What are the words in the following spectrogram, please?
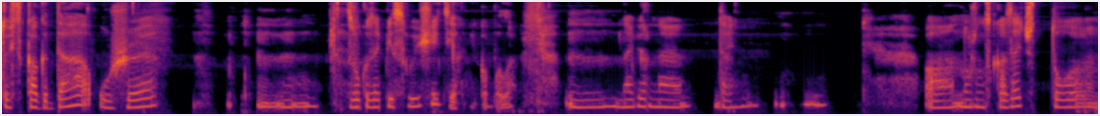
то есть когда уже звукозаписывающая техника была. Наверное, да, а, нужно сказать, что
